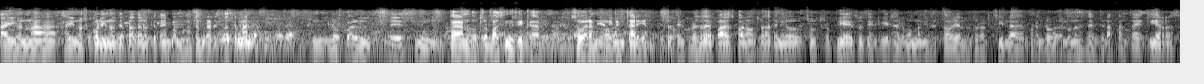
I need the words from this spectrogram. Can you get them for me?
hay, una, hay unos colinos de plátano que también vamos a sembrar esta semana, lo cual es, para nosotros va a significar soberanía alimentaria. El proceso de paz para nosotros ha tenido sus tropiezos y aquí se lo hemos manifestado ya al doctor Archila, por ejemplo, el uno de la falta de tierras,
